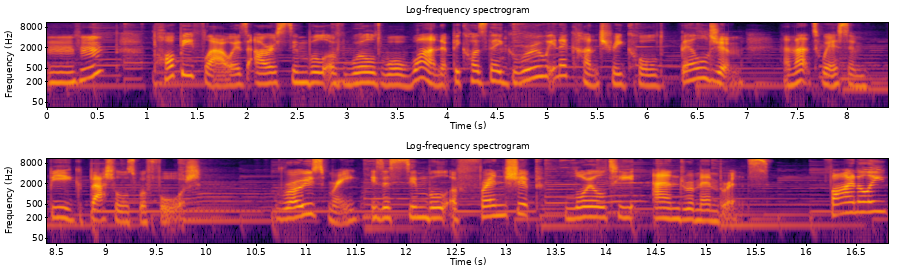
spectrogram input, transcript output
Mm hmm. Poppy flowers are a symbol of World War I because they grew in a country called Belgium, and that's where some big battles were fought. Rosemary is a symbol of friendship, loyalty, and remembrance. Finally,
